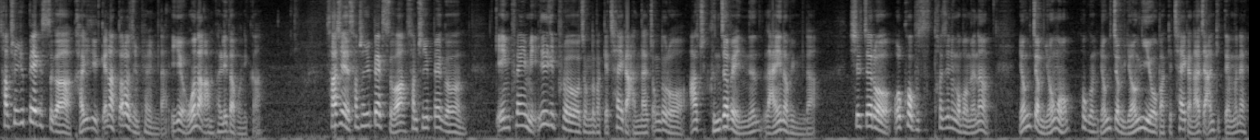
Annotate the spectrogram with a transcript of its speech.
3600X가 가격이 꽤나 떨어진 편입니다. 이게 워낙 안 팔리다 보니까. 사실 3600X와 3600은 게임 프레임이 1, 2% 정도밖에 차이가 안 날 정도로 아주 근접해 있는 라인업입니다. 실제로 올코어 부스트 터지는 거 보면은 0.05 혹은 0.025 밖에 차이가 나지 않기 때문에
